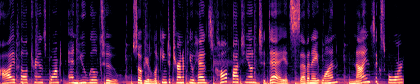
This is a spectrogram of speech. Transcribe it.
I felt transformed, and you will too. So if you're looking to turn a few heads, call Fationa today at 781 964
